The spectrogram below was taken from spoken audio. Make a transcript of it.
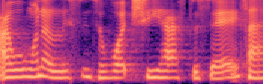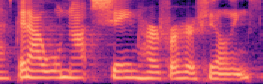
I will want to listen to what she has to say. Facts. And I will not shame her for her feelings.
